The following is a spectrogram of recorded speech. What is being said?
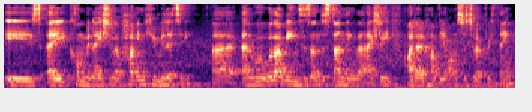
is a combination of having humility uh, and what that means is understanding that actually I don't have the answers to everything,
